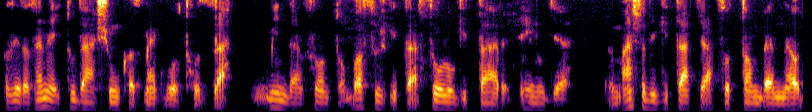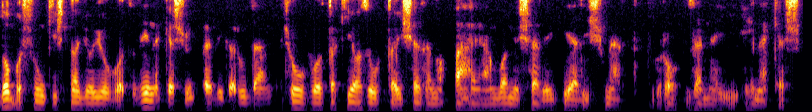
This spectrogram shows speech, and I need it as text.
azért a zenei tudásunk az megvolt hozzá. Minden fronton basszusgitár, szólógitár, én ugye második gitárt játszottam benne, a dobosunk is nagyon jó volt, az énekesünk pedig a Rudán Csó volt, aki azóta is ezen a pályán van, és eléggé elismert rock zenei énekes.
